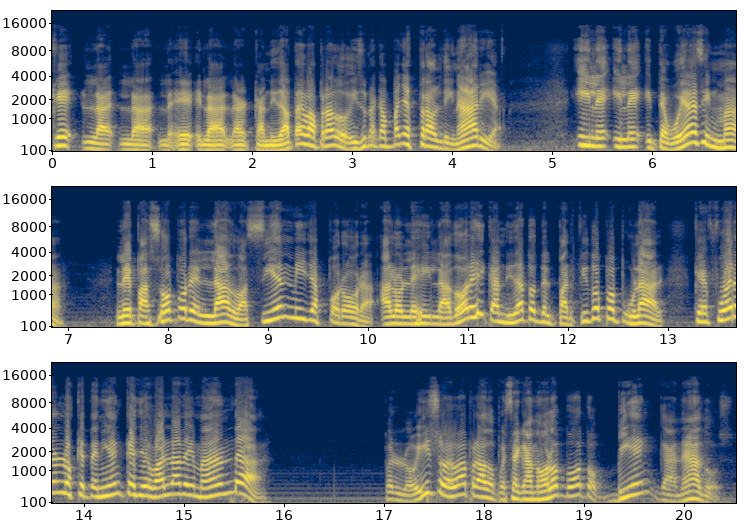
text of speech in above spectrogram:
que la, la- la- eh, la candidata Eva Prado hizo una campaña extraordinaria. Y, le, y, le, y te voy a decir más, le pasó por el lado a 100 millas por hora a los legisladores y candidatos del Partido Popular, que fueron los que tenían que llevar la demanda. Pero lo hizo Eva Prado, pues se ganó los votos, bien ganados,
